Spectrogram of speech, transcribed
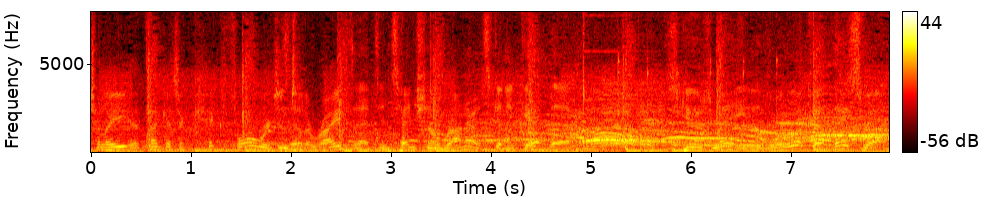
eventually. I think it's a kick forwards into the right. That intentional runner, it's going to get there. Oh, excuse me. Look at this one.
